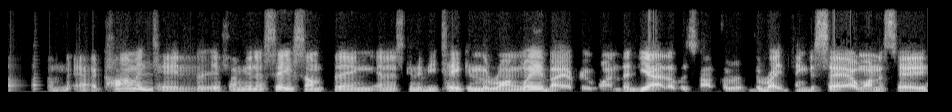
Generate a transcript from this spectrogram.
um, and a commentator, if I'm going to say something and it's going to be taken the wrong way by everyone, then yeah, that was not the, the right thing to say. I want to say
